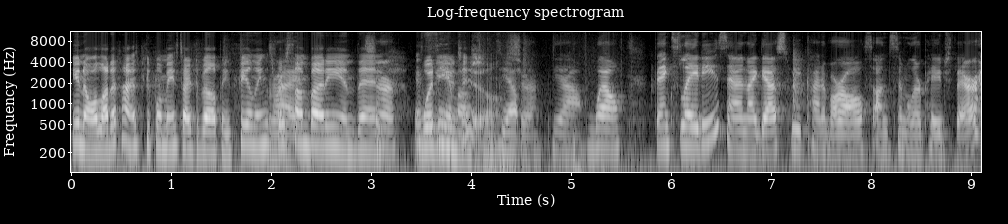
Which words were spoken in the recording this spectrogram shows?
you know a lot of times people may start developing feelings Right. for somebody, and then Sure. what It's do the you do? emotions, Yep. Sure. Yeah. Well, thanks, ladies, and I guess we kind of are all on similar page there.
